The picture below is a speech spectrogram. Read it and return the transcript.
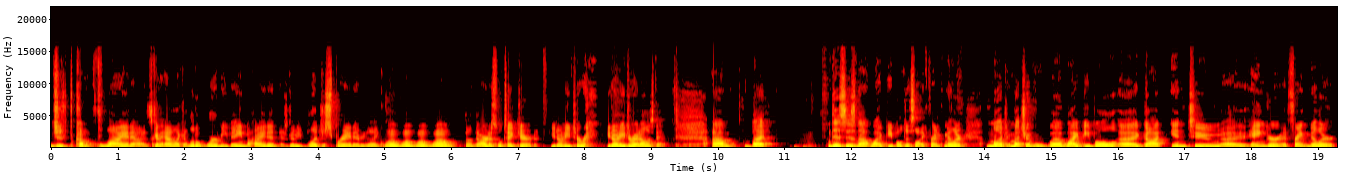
just come flying out. It's going to have like a little wormy vein behind it, and there's going to be blood just spraying. And you're like, whoa, whoa, whoa, whoa. The, the, artist will take care of it. You don't need to write. You don't need to write all this down. Um, but this is not why people dislike Frank Miller. Much much of uh, why people uh, got into uh, anger at Frank Miller.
